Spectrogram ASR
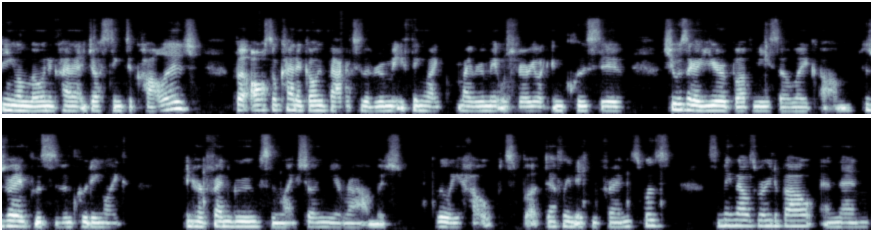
being alone and kind of adjusting to college but also kind of going back to the roommate thing, like my roommate was very like inclusive. She was like a year above me, so like um she was very inclusive, including like in her friend groups and like showing me around, which really helped. But definitely making friends was something that I was worried about. And then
